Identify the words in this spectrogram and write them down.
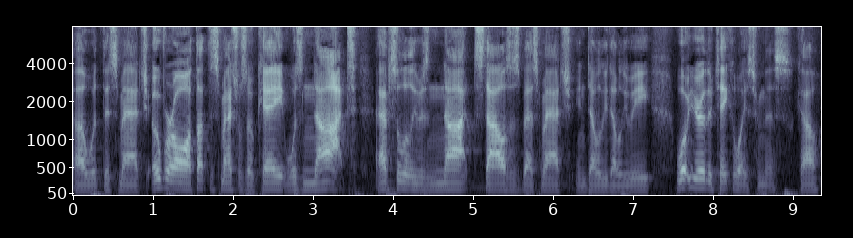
uh, with this match. Overall, I thought this match was okay. It was not, absolutely was not Styles' best match in WWE. What were your other takeaways from this, Kyle?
